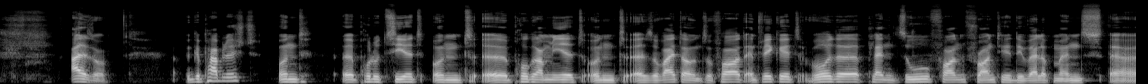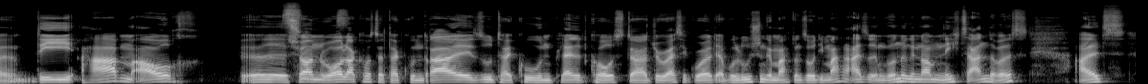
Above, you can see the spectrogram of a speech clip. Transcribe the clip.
Also gepublished und äh, produziert und äh, programmiert und äh, so weiter und so fort entwickelt wurde Planet Zoo von Frontier Developments. Äh, die haben auch äh, schon Rollercoaster Tycoon 3, Zoo Tycoon, Planet Coaster, Jurassic World Evolution gemacht und so. Die machen also im Grunde genommen nichts anderes als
